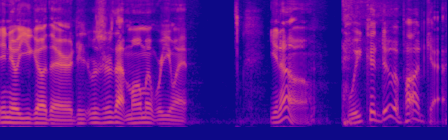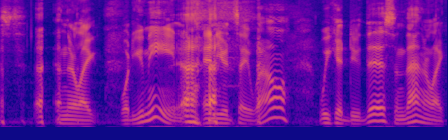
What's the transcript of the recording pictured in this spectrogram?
You know, you go there. Was there that moment where you went, you know, we could do a podcast, and they're like, "What do you mean?" And you'd say, "Well, we could do this and that." And they're like,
